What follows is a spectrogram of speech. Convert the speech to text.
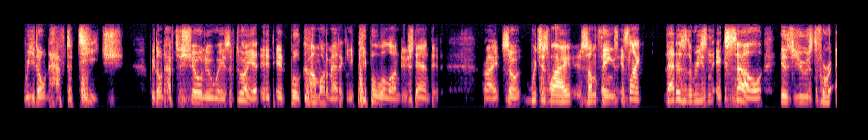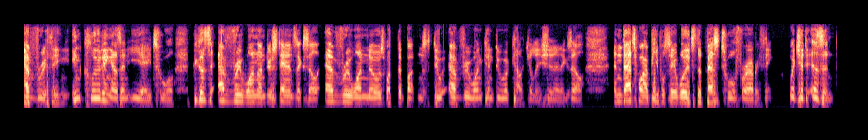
we don't have to teach. We don't have to show new ways of doing it. It, it will come automatically. People will understand it, right? So, which is why some things, it's like that is the reason Excel is used for everything, including as an EA tool, because everyone understands Excel. Everyone knows what the buttons do. Everyone can do a calculation in Excel. And that's why people say, well, it's the best tool for everything, which it isn't,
